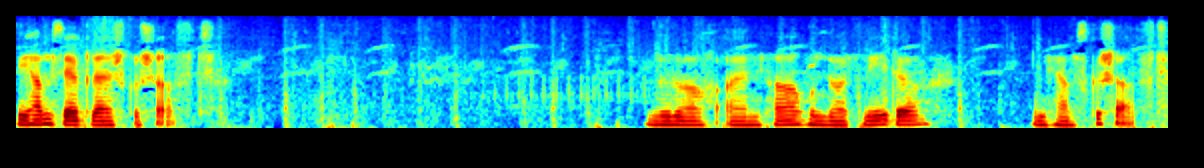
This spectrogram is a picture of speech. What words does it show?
Wir haben es ja gleich geschafft. Nur noch ein paar hundert Meter und wir haben es geschafft.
